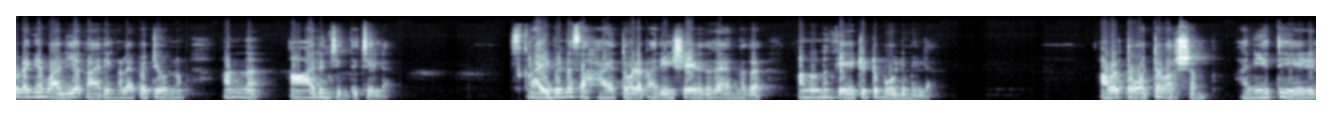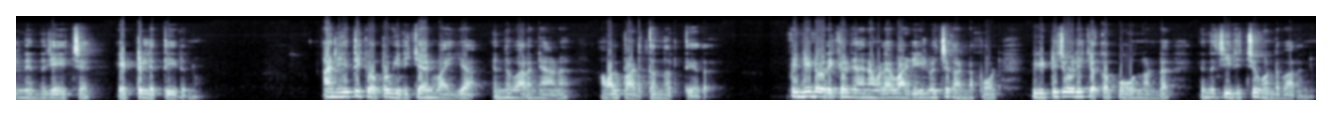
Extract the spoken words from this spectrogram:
തുടങ്ങിയ വലിയ കാര്യങ്ങളെപ്പറ്റിയൊന്നും അന്ന് ആരും ചിന്തിച്ചില്ല. സ്ക്രൈബിന്റെ സഹായത്തോടെ പരീക്ഷ എഴുതുക എന്നത് അന്നൊന്നും കേട്ടിട്ട് പോലുമില്ല. അവൾ തോറ്റ വർഷം അനിയത്തി ഏഴിൽ നിന്ന് ജയിച്ച് എട്ടിലെത്തിയിരുന്നു. അനിയത്തിക്കൊപ്പം ഇരിക്കാൻ വയ്യ എന്ന് പറഞ്ഞാണ് അവൾ പഠിത്തം നിർത്തിയത്. പിന്നീട് ഒരിക്കൽ ഞാൻ അവളെ വഴിയിൽ വെച്ച് കണ്ടപ്പോൾ വീട്ടുജോലിക്കൊക്കെ പോകുന്നുണ്ട് എന്ന് ചിരിച്ചുകൊണ്ട് പറഞ്ഞു.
